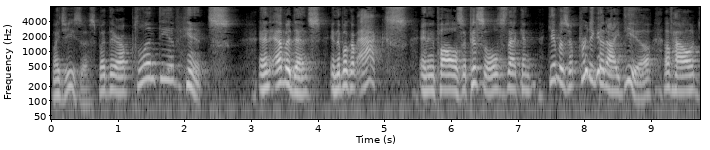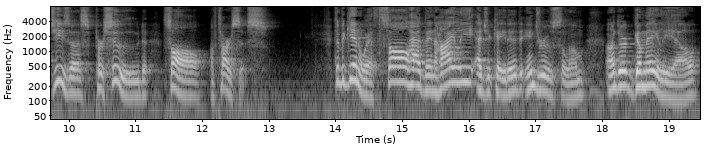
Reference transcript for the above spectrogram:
by Jesus, but there are plenty of hints and evidence in the book of Acts and in Paul's epistles that can give us a pretty good idea of how Jesus pursued Saul of Tarsus. To begin with, Saul had been highly educated in Jerusalem under Gamaliel,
